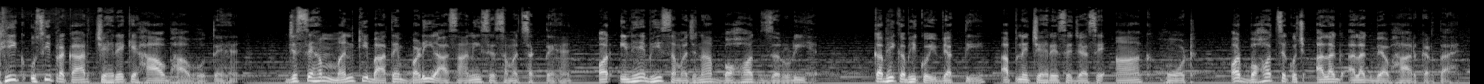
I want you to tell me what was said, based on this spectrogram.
ठीक उसी प्रकार चेहरे के हाव भाव होते हैं, जिससे हम मन की बातें बड़ी आसानी से समझ सकते हैं और इन्हें भी समझना बहुत ज़रूरी है। कभी कभी कोई व्यक्ति अपने चेहरे से जैसे आँख, होठ और बहुत से कुछ अलग अलग व्यवहार करता है।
